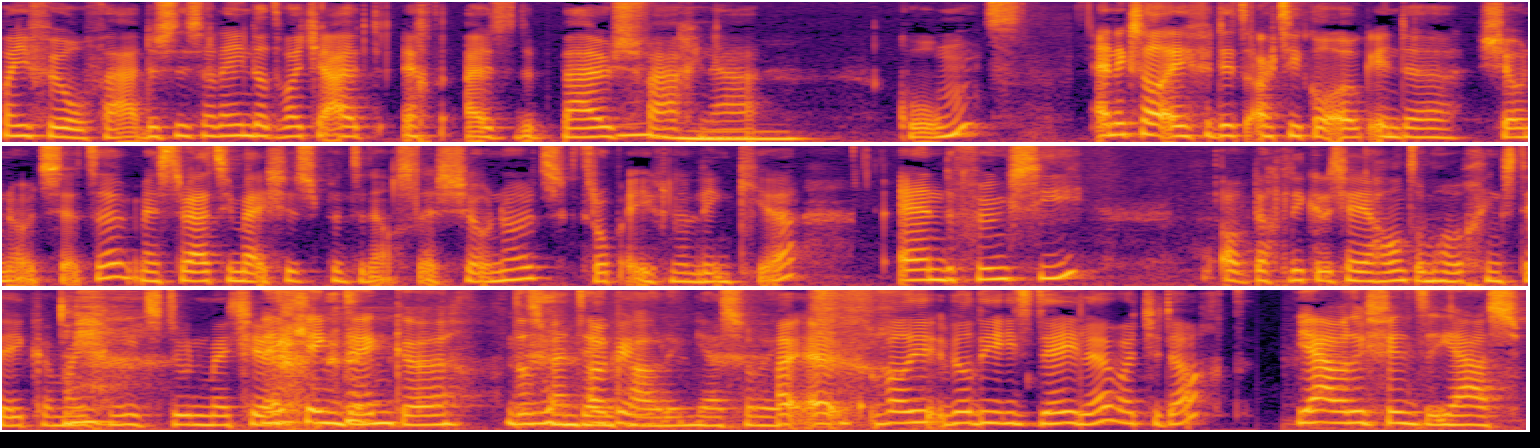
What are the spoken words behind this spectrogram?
van je vulva. Dus het is alleen dat wat je uit, echt uit de buisvagina komt. En ik zal even dit artikel ook in de show notes zetten. menstruatiemeisjes.nl slash show notes. Ik drop even een linkje. En de functie... Oh, ik dacht, Lieke, dat jij je hand omhoog ging steken... maar je ging iets doen met je... Nee, ik ging denken. Dat is mijn denkhouding. Ja, sorry. Wil je- wilde je iets delen, wat je dacht? Ja, wat ik vind, ja, sp-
